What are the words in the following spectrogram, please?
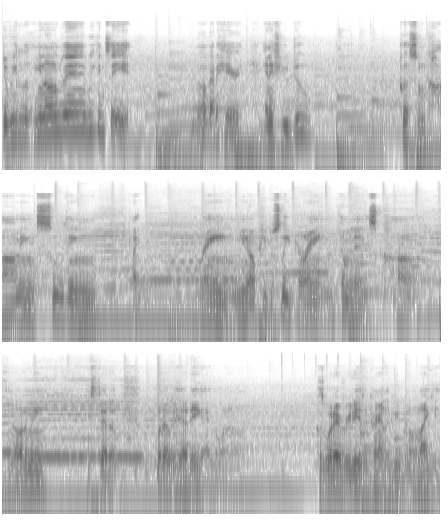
Do we look, you know what I'm saying? We can see it. Don't gotta hear it. And if you do, put some calming, soothing, like rain. You know, people sleep in rain. Coming in is calm. You know what I mean? Instead of whatever the hell they got going on. Because whatever it is, apparently people don't like it.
